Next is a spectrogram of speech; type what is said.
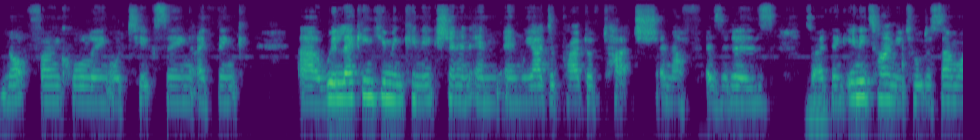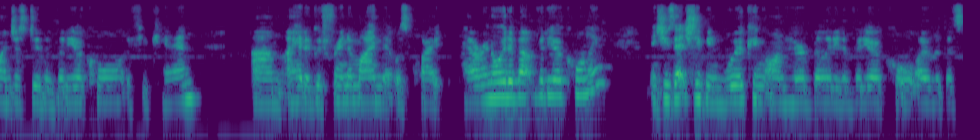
not phone calling or texting. I think uh, we're lacking human connection and, and, and we are deprived of touch enough as it is. So I think anytime you talk to someone, just do the video call if you can. Um, I had a good friend of mine that was quite paranoid about video calling. And she's actually been working on her ability to video call over this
